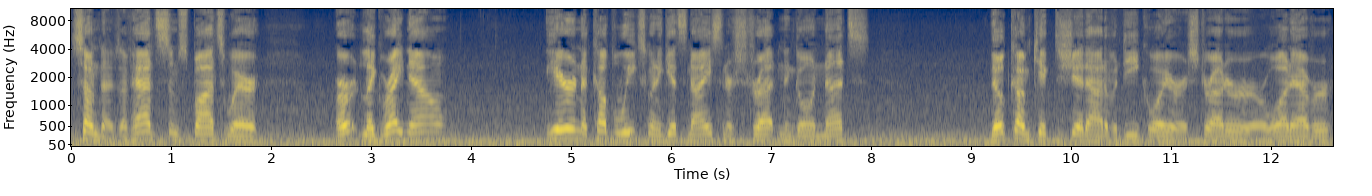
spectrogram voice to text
Sometimes. I've had some spots where, or er, like right now, here in a couple weeks when it gets nice and they're strutting and going nuts, they'll come kick the shit out of a decoy or a strutter or whatever.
